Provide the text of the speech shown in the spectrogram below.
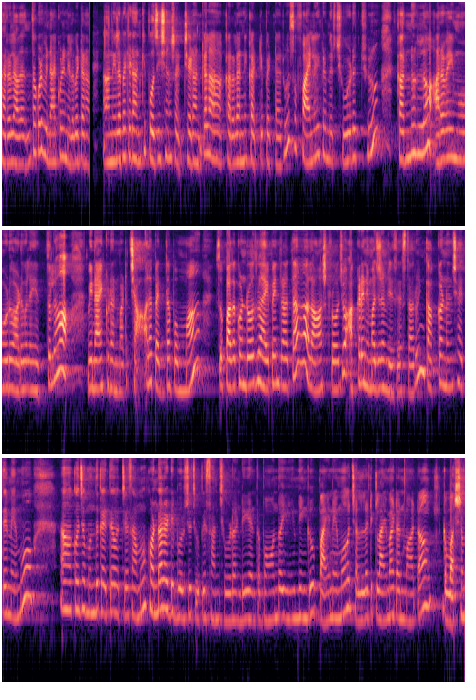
కర్రలు అదంతా కూడా వినాయకుడిని నిలబెట్టారు. నిలబెట్టడానికి పొజిషన్ సెట్ చేయడానికి అలా కర్రలన్నీ కట్టి పెట్టారు. సో ఫైనల్గా ఇక్కడ మీరు చూడొచ్చు కర్నూలులో అరవై మూడు అడుగుల ఎత్తులో వినాయకుడు అనమాట చాలా పెద్ద బొమ్మ. సో పదకొండు రోజులు అయిపోయిన తర్వాత లాస్ట్ రోజు అక్కడే నిమజ్జనం చేసేస్తారు. ఇంకా అక్కడ నుంచి అయితే మేము కొంచెం ముందుకైతే వచ్చేసాము. కొండారెడ్డి బుర్జు చూపిస్తాను చూడండి ఎంత బాగుందో ఈవినింగ్. పైనేమో చల్లటి క్లైమేట్ అనమాట ఇంకా వర్షం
